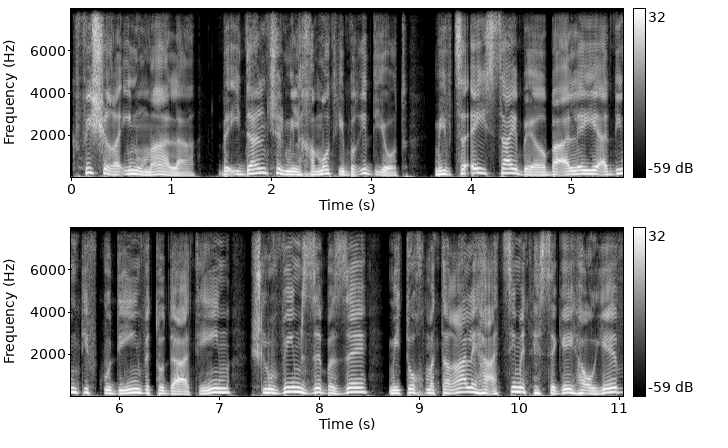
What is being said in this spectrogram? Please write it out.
כפי שראינו מעלה, בעידן של מלחמות היברידיות, מבצעי סייבר בעלי יעדים תפקודיים ותודעתיים שלובים זה בזה מתוך מטרה להעצים את הישגי האויב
